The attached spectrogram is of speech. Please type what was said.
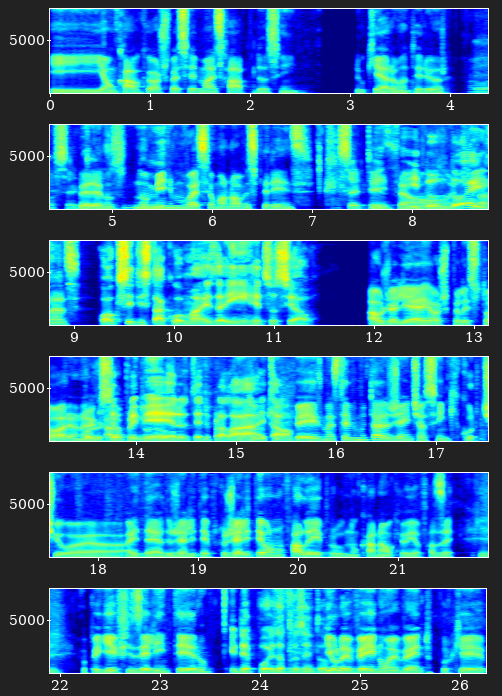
E é um carro que eu acho que vai ser mais rápido, assim, do que era o anterior. Com certeza. Veremos. No mínimo vai ser uma nova experiência. Com certeza. Então, E dos dois? tá. Qual que se destacou mais aí em rede social? Ah, o GLR, eu acho pela história, né? Por cara, ser o tudo- primeiro, ter ido pra lá tudo e que tal. fez, mas teve muita gente assim que curtiu a, a ideia do GLT, porque o GLT eu não falei pro, no canal que eu ia fazer. Hum. Eu peguei e fiz ele inteiro E depois apresentou. e eu levei num evento porque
